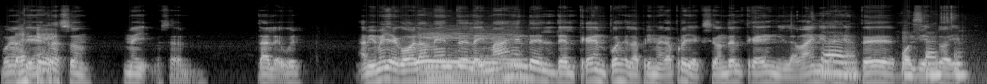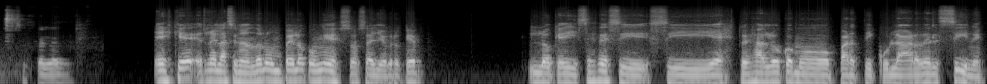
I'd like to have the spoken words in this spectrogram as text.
Bueno, ¿Sabes tienes razón. Me- o sea, dale, Will. A mí me llegó a la mente la Eh. imagen del, del tren, pues, de la primera proyección del tren y la vaina y la gente volviendo a ir. exacto. Eso fue lo- Es que relacionándolo un pelo con eso, o sea, yo creo que lo que dices de si, si esto es algo como particular del cine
